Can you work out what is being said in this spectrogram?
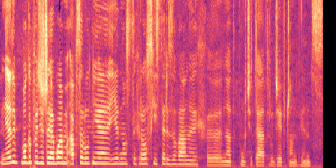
ja mogę powiedzieć, że ja byłam absolutnie jedną z tych rozhisteryzowanych na punkcie teatru dziewcząt, więc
